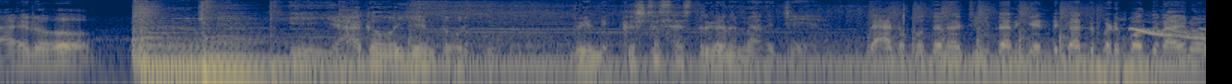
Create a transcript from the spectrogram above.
నాయనో. ఈ యాగం అయ్యేంత వరకు వీడిని కృష్ణశాస్త్రిగానే మేనేజ్ చేయాలి. లేకపోతే నా జీవితానికి ఎండి కట్టు పడిపోద్ది నాయనో.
